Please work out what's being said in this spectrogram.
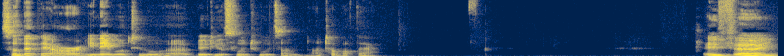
so that they are enabled to uh, build useful tools on, on top of that. If uh,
